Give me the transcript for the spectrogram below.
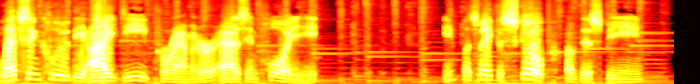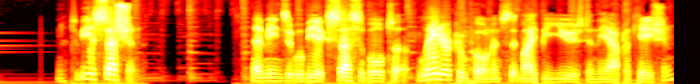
Let's include the ID parameter as employee. Let's make the scope of this bean to be a session. That means it will be accessible to later components that might be used in the application.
